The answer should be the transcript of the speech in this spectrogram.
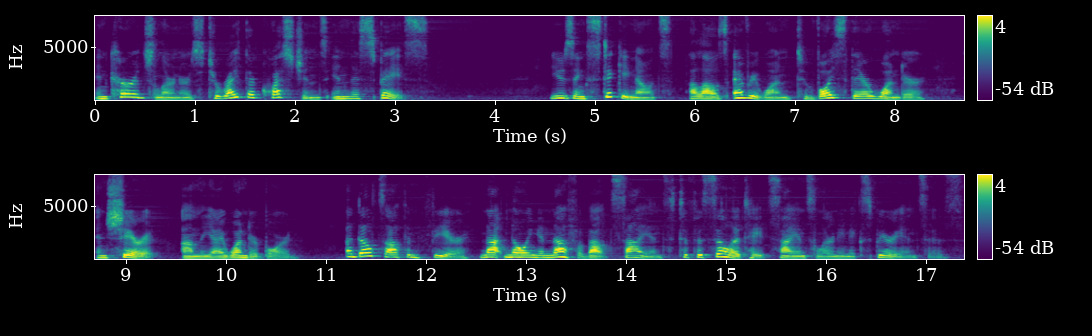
Encourage learners to write their questions in this space. Using sticky notes allows everyone to voice their wonder and share it on the I Wonder board. Adults often fear not knowing enough about science to facilitate science learning experiences.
